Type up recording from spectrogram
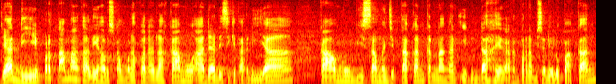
Jadi, pertama kali yang harus kamu lakukan adalah kamu ada di sekitar dia, kamu bisa menciptakan kenangan indah yang akan pernah bisa dilupakan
